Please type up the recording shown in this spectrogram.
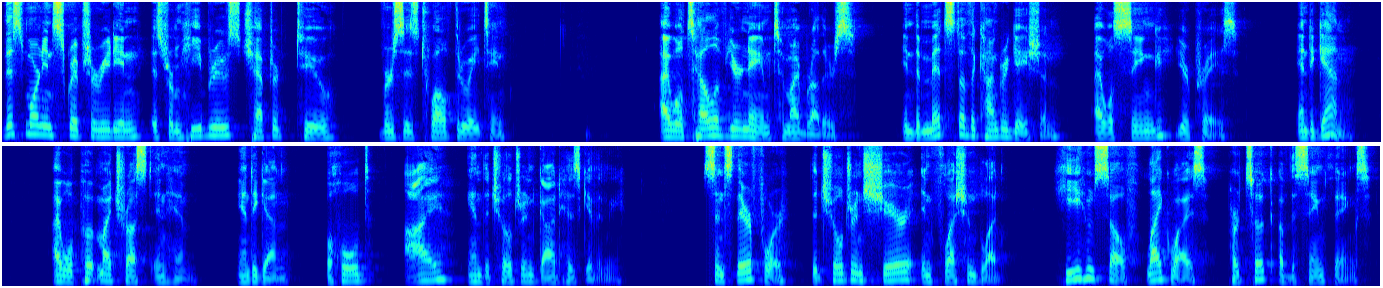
This morning's scripture reading is from Hebrews chapter 2, verses 12 through 18. I will tell of your name to my brothers. In the midst of the congregation, I will sing your praise. And again, I will put my trust in him. And again, behold, I and the children God has given me. Since therefore the children share in flesh and blood, he himself likewise partook of the same things,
